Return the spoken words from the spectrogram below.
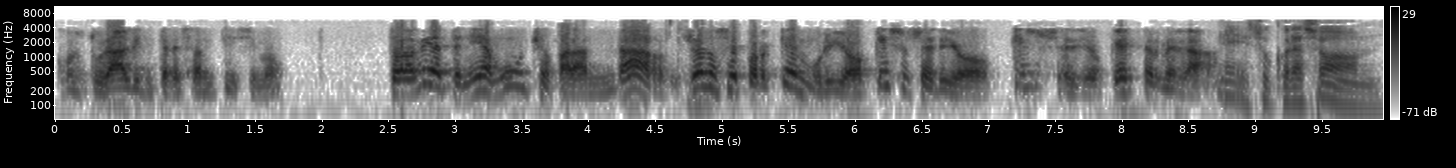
cultural interesantísimo, todavía tenía mucho para andar. Yo no sé por qué murió, qué sucedió, qué sucedió, qué enfermedad. Eh, su corazón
